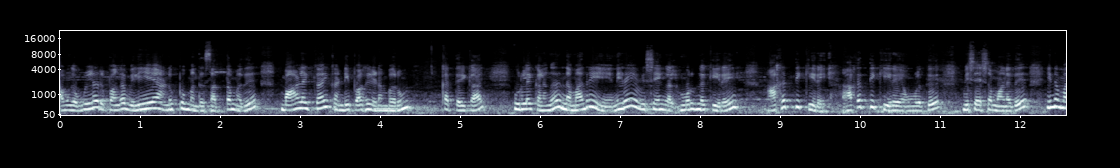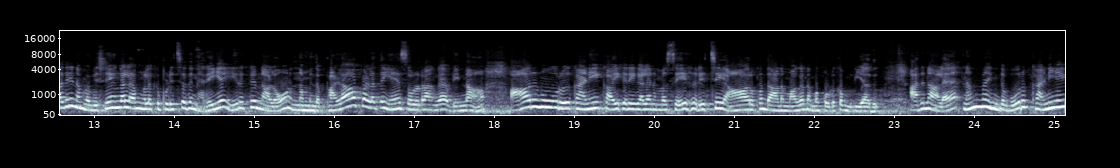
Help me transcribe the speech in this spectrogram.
அவங்க உள்ளே இருப்பாங்க. வெளியே அனுப்பும் அந்த சத்தம் அது. வாழைக்காய் கண்டிப்பாக இடம்பெறும் கத்திரிக்காய் உருளைக்கிழங்கு இந்த மாதிரி நிறைய விஷயங்கள். முருங்கைக்கீரை அகத்திக்கீரை அகத்திக்கீரை அவங்களுக்கு விசேஷமானது. இந்த மாதிரி நம்ம விஷயங்கள் அவங்களுக்கு பிடிச்சது நிறைய இருக்குனாலும் நம்ம இந்த பலாப்பழத்தை ஏன் சொல்கிறாங்க அப்படின்னா ஆறுநூறு கனி காய்கறிகளை நம்ம சேகரித்து யாருக்கும் தானமாக நம்ம கொடுக்க முடியாது. அதனால நம்ம இந்த ஒரு கனியை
